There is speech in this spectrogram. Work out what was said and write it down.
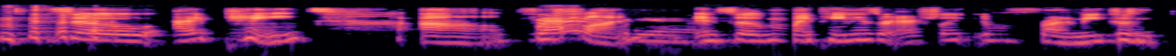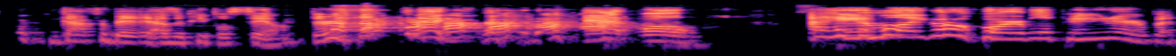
so I paint uh, for fun. Yeah. And so my paintings are actually in front of me because God forbid other people steal them. They're not at all. I am like a horrible painter, but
